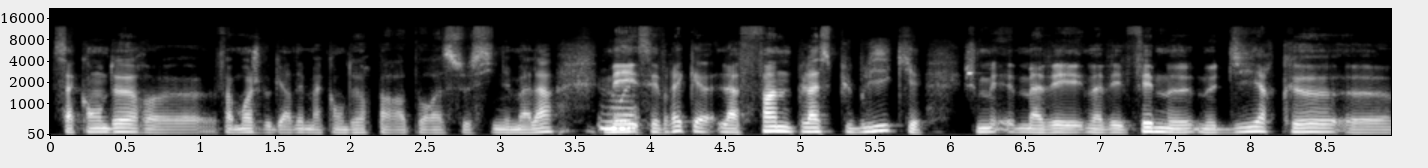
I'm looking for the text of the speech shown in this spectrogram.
sa candeur. euh, Enfin, moi, je veux garder ma candeur par rapport à ce cinéma-là. Mais Ouais. c'est vrai que la fin de place publique, je m'avais m'avait fait me, me dire que euh,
